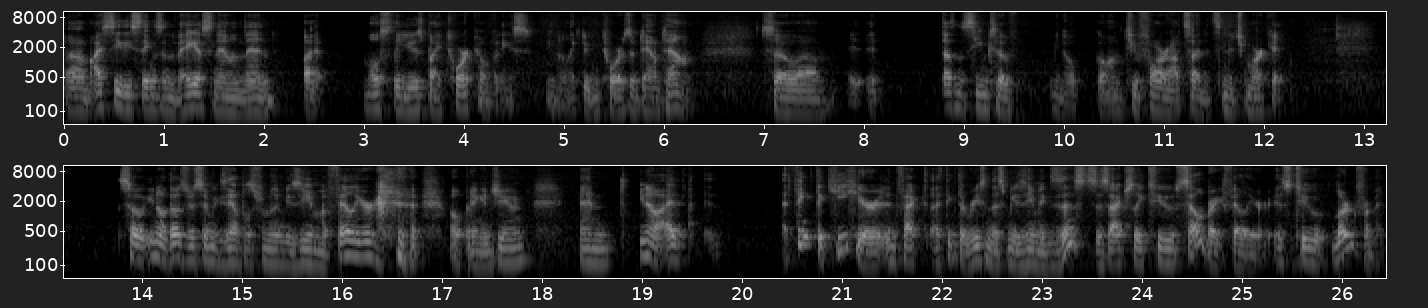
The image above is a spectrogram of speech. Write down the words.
Um, I see these things in Vegas now and then, but mostly used by tour companies. You know, like doing tours of downtown. So um, it, it doesn't seem to have you know gone too far outside its niche market. So you know those are some examples from the Museum of Failure, opening in June, and you know I I think the key here, in fact, I think the reason this museum exists is actually to celebrate failure, is to learn from it,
